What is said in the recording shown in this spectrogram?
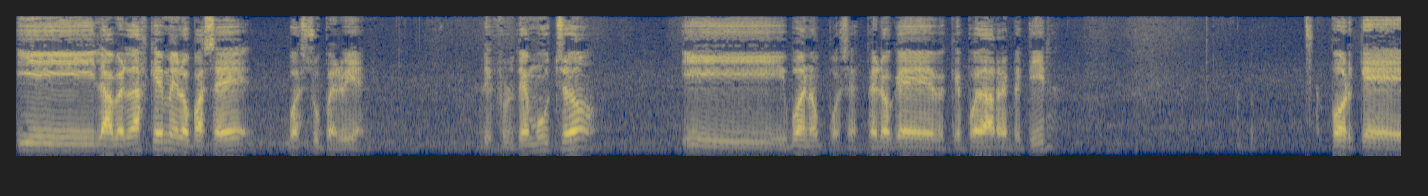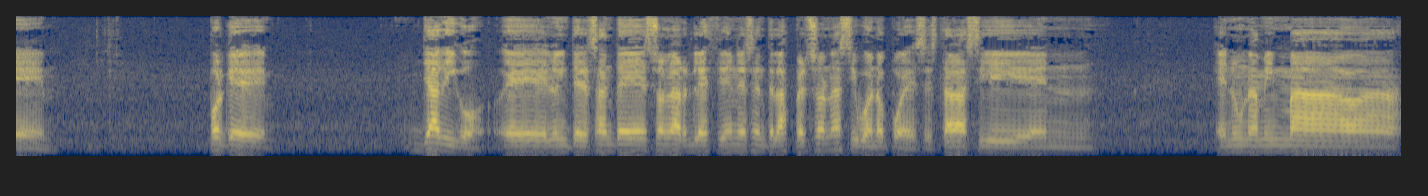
y la verdad es que me lo pasé pues súper bien. Disfruté mucho y bueno, pues espero que, pueda repetir. Porque, porque ya digo, eh, lo interesante son las relaciones entre las personas y bueno, pues estar así en, en una misma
